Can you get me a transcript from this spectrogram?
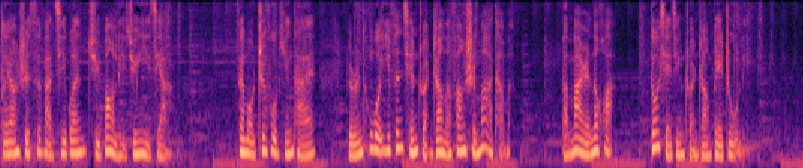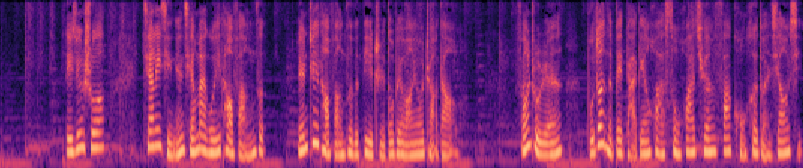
德阳市司法机关举报李军一家，在某支付平台，有人通过一分钱转账的方式骂他们，把骂人的话都写进转账备注里。李军说，家里几年前卖过一套房子，连这套房子的地址都被网友找到了，房主人不断的被打电话、送花圈、发恐吓短消息，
